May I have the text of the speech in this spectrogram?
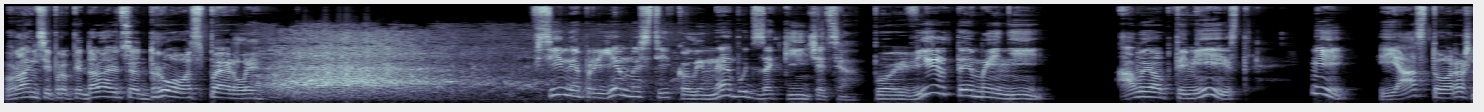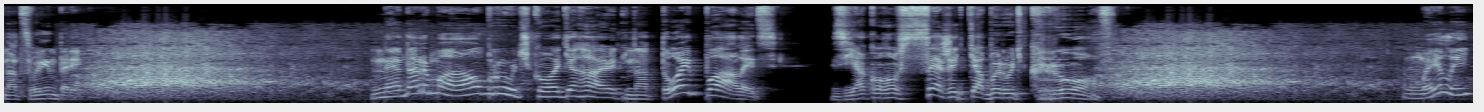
Вранці прокидаються, дрова сперли. Всі неприємності коли-небудь закінчаться. Повірте мені. А ви оптиміст? Ні, я сторож на цвинтарі. Не дарма обручку одягають на той палець, з якого все життя беруть кров. Милий,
